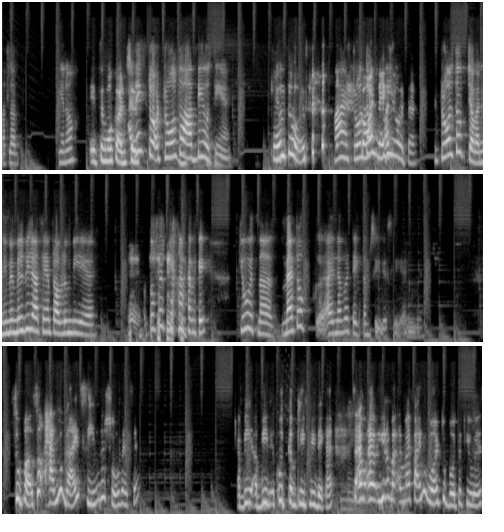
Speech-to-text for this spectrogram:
मतलब, you know. It's a more conscious. I think to, troll तो आप भी होती हैं. ट्रोल तो. हाँ ट्रोल तो. कौन नहीं होता. ट्रोल तो चवन्नी में मिल भी जाते हैं प्रॉब्लम भी ये है तो फिर क्या है क्यों इतना मैं तो I never take them seriously anyway super so have you guys seen the show वैसे अभी अभी खुद कंप्लीट नहीं देखा है so I, I, you know my, my final word to both of you is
